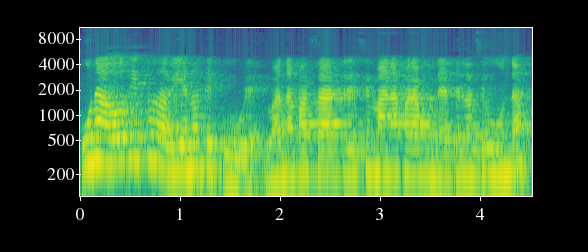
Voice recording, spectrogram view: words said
una dosis todavía no te cubre. Van a pasar tres semanas para ponerte la segunda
